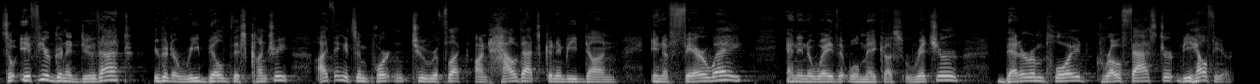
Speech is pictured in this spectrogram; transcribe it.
So if you're going to do that, you're going to rebuild this country, I think it's important to reflect on how that's going to be done in a fair way and in a way that will make us richer, better employed, grow faster, be healthier.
